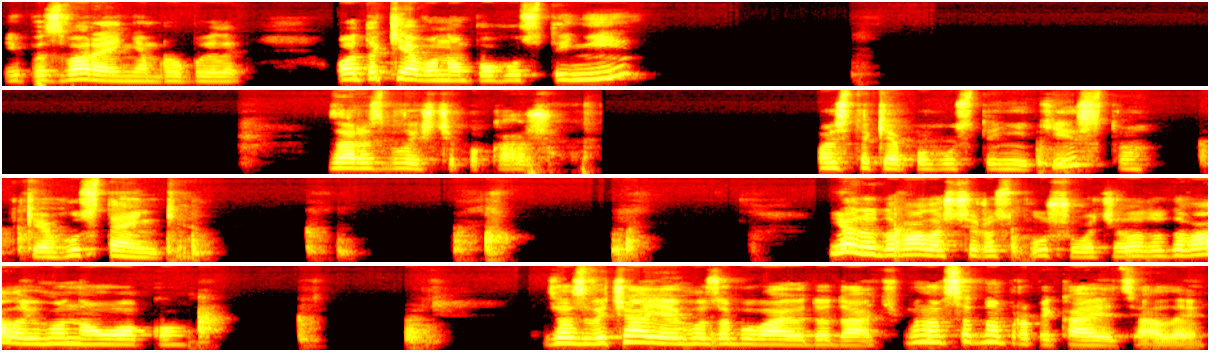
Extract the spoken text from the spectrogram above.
і з варенням робили. Отаке воно по густині. Зараз ближче покажу. Ось таке по густині тісто, таке густеньке. Я додавала ще розпушувач, але додавала його на око. Зазвичай я його забуваю додати. Воно все одно пропікається, але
